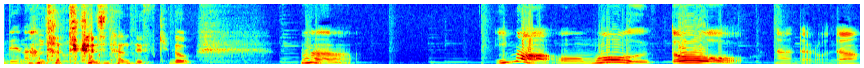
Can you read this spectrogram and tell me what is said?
でなんだって感じなんですけど。まあ今思うとなんだろうな。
